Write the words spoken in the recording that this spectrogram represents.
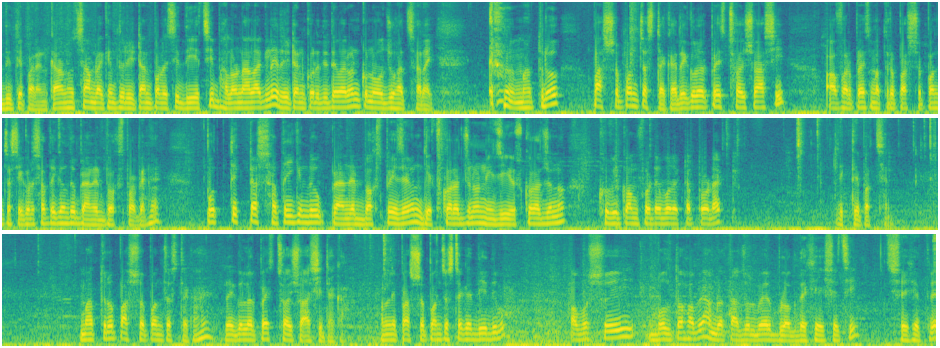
দিতে পারেন। কারণ হচ্ছে আমরা কিন্তু রিটার্ন পলিসি দিয়েছি, ভালো না লাগলে রিটার্ন করে দিতে পারবেন, কোনো অজুহাত ছাড়াই। মাত্র পাঁচশো পঞ্চাশ টাকা। রেগুলার প্রাইস ছয়শো আশি অফার প্রাইস মাত্র পাঁচশো পঞ্চাশ। এগুলোর সাথে কিন্তু ব্র্যান্ডেড বক্স পাবেন হ্যাঁ? প্রত্যেকটার সাথেই কিন্তু ব্র্যান্ডেড বক্স পেয়ে যাবেন গিফট করার জন্য, নিজে ইউজ করার জন্য। খুবই কমফোর্টেবল একটা প্রোডাক্ট দেখতে পাচ্ছেন। মাত্র পাঁচশো পঞ্চাশ টাকা হ্যাঁ? রেগুলার প্রাইস ছয়শো আশি টাকা। আমি পাঁচশো পঞ্চাশ টাকা দিয়ে দিব। অবশ্যই বলতে হবে আমরা তাজুল ভাইয়ের ব্লগ দেখে এসেছি। সেক্ষেত্রে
